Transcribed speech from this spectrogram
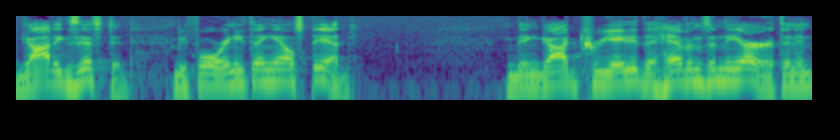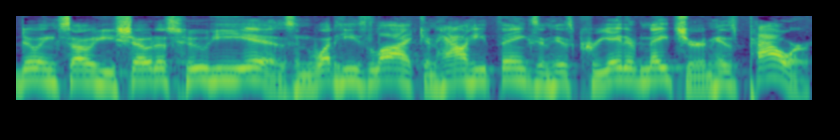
God existed before anything else did. Then God created the heavens and the earth, and in doing so, He showed us who He is and what He's like and how He thinks and His creative nature and His power,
